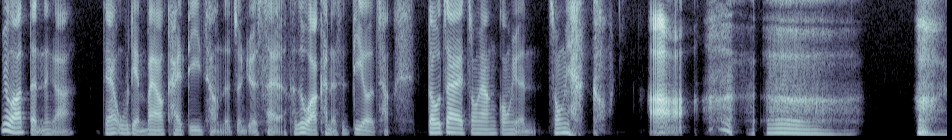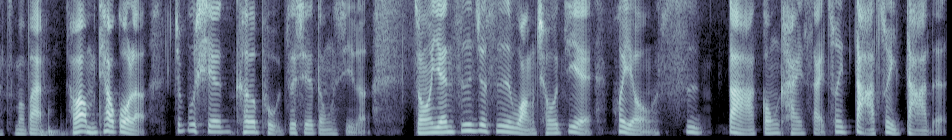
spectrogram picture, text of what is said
因为我要等那个、啊，等下五点半要开第一场的准决赛了。可是我要看的是第二场，都在中央公园。中央公园啊啊啊！怎么办？好吧，我们跳过了，就不先科普这些东西了。总而言之，就是网球界会有四大公开赛，最大最大的。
